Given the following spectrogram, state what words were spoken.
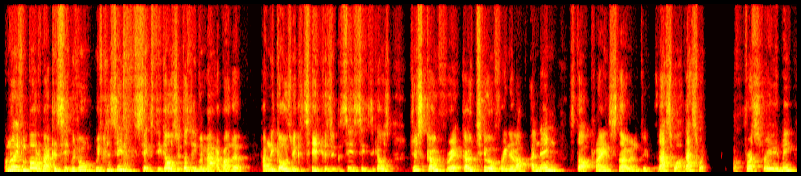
I'm not even bothered about conceding. We've all, we've conceded 60 goals, so it doesn't even matter about the how many goals we concede because we conceded 60 goals. Just go for it. Go two or three nil up, and then start playing slow. And that's what that's what frustrated me.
